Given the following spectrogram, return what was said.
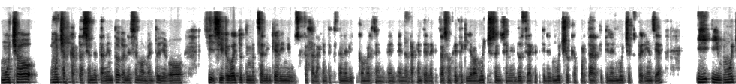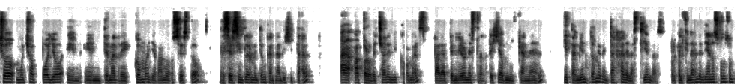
Mucho, mucha captación de talento. En ese momento llegó, si, si hoy tú te metes a LinkedIn y buscas a la gente que está en el e-commerce, en, en, en la gente electrónica, son gente que lleva muchos años en la industria, que tienen mucho que aportar, que tienen mucha experiencia. Y, mucho, mucho apoyo en, en tema de cómo llevamos esto de ser simplemente un canal digital a aprovechar el e-commerce para tener una estrategia omnicanal que también tome ventaja de las tiendas, porque al final del día no somos un,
